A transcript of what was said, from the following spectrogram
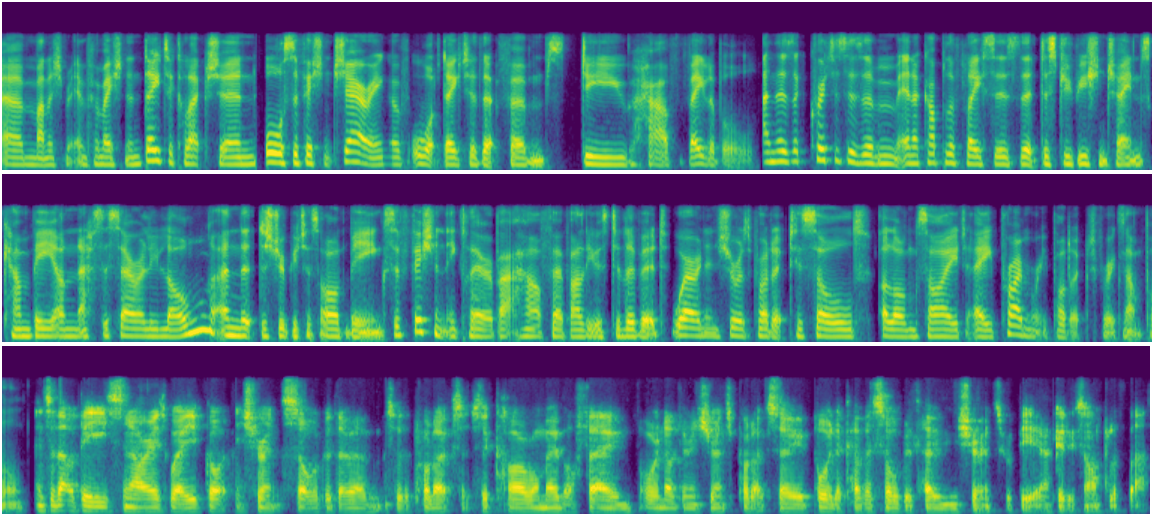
um, management information and data collection or sufficient sharing of what data that firms do have available. And there's a criticism in a couple of places that distribution chains can be unnecessarily long and that distributors aren't being sufficiently clear about how fair value is delivered where an insurance product is sold alongside a primary product, for example. And so that would be scenarios where you've got insurance sold with a, um, sort of product such as a car or mobile phone or another insurance product. So boiler cover sold with home insurance would be a good example example of that.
